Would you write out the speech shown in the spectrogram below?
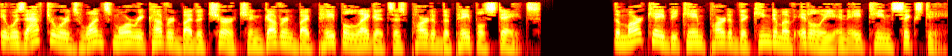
It was afterwards once more recovered by the Church and governed by papal legates as part of the Papal States. The Marche became part of the Kingdom of Italy in 1860.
